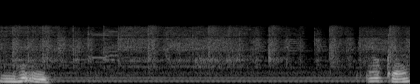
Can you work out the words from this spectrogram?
Mm-hmm. Okay.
